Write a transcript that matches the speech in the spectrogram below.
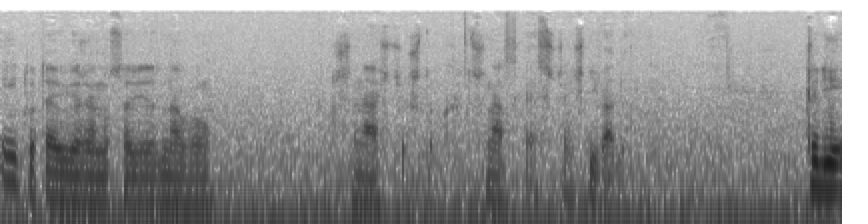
I tutaj wybierzemy sobie znowu 13 sztuk, 13 jest szczęśliwa dla mnie. Czyli y,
